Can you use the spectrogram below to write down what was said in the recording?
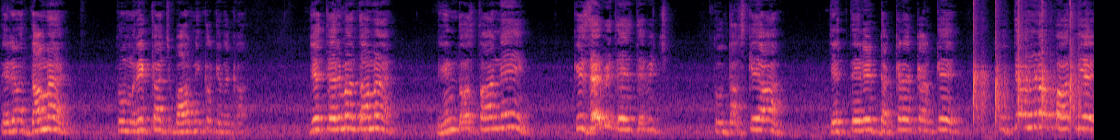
ਤੇਰੇ ਵਿੱਚ ਦਮ ਹੈ, ਤੂੰ ਅਮਰੀਕਾ ਚ ਬਾਹਰ ਨਿਕਲ ਕੇ ਦੇਖਾ। ਜੇ ਤੇਰੇ ਵਿੱਚ ਦਮ ਹੈ, ਹਿੰਦੁਸਤਾਨ ਨਹੀਂ ਕਿਸੇ ਵੀ ਦੇਸ਼ ਦੇ ਵਿੱਚ ਤੂੰ ਦੱਸ ਕੇ ਆ ਜੇ ਤੇਰੇ ਡੱਕਰ ਕਰਕੇ ਕੁੱਤਿਆਂ ਨੂੰ ਨਾ ਪਾ ਦਈਏ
